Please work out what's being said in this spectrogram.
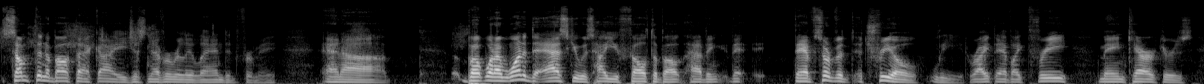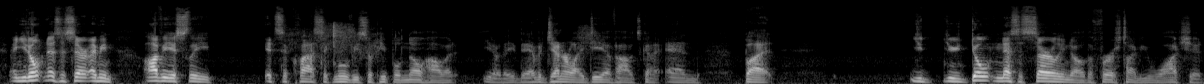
something about that guy he just never really landed for me. And uh, but what I wanted to ask you is how you felt about having they, they have sort of a, a trio lead, right? They have like three main characters, and you don't necessarily. I mean, obviously it's a classic movie, so people know how it. You know, they, they have a general idea of how it's going to end, but you you don't necessarily know the first time you watch it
